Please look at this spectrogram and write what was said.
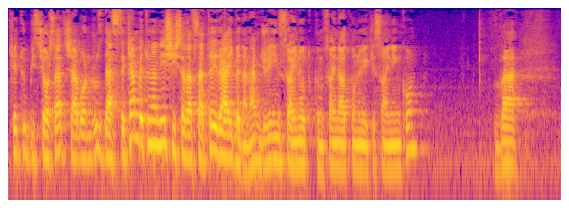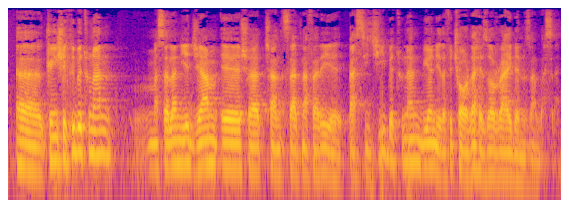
که تو 24 ساعت شبان روز دست کم بتونن یه 600 700 تایی رأی بدن. همینجوری این ساین اوت کن ساین اوت کن و یکی ساین این کن. و که این شکلی بتونن مثلا یه جمع شاید چند صد نفره بسیجی بتونن بیان یه دفعه 14 هزار رأی بنزن وسط.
